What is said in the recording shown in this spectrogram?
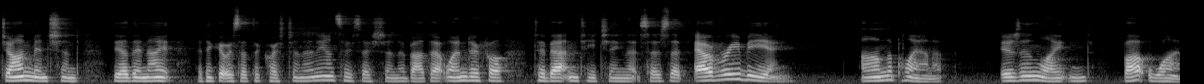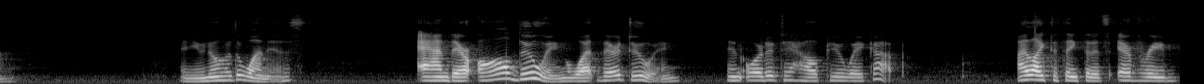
John mentioned the other night, I think it was at the question and answer session, about that wonderful Tibetan teaching that says that every being on the planet is enlightened but one. And you know who the one is. And they're all doing what they're doing in order to help you wake up. I like to think that it's every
